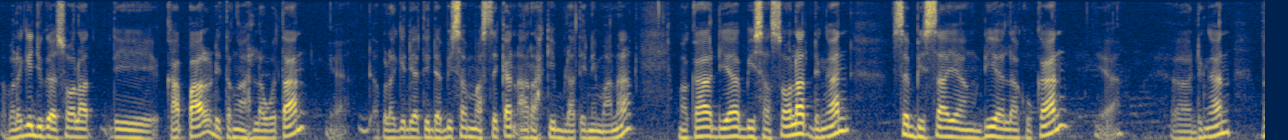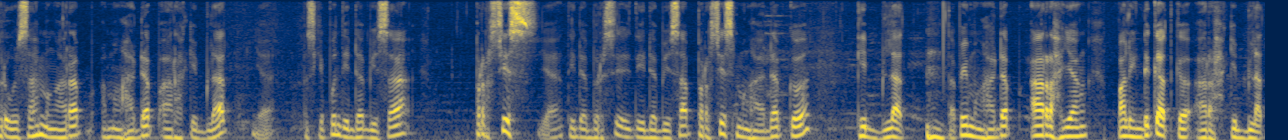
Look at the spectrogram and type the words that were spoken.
Apalagi juga sholat di kapal di tengah lautan ya. Apalagi dia tidak bisa memastikan arah kiblat ini mana maka dia bisa sholat dengan sebisa yang dia lakukan ya uh, dengan berusaha mengharap menghadap arah kiblat ya meskipun tidak bisa persis ya tidak bersih tidak bisa persis menghadap ke kiblat tapi menghadap arah yang paling dekat ke arah kiblat.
